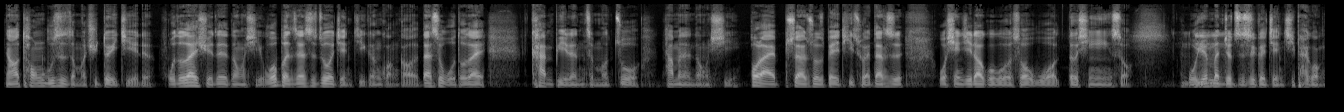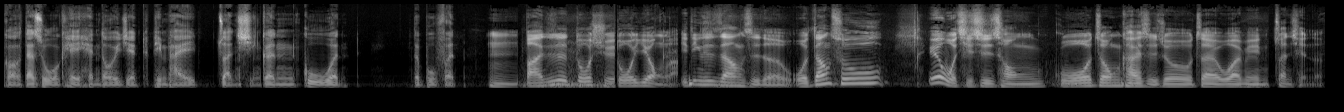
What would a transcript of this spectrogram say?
然后通路是怎么去对接的，我都在学这些东西。我本身是做剪辑跟广告的，但是我都在看别人怎么做他们的东西。后来虽然说是被提出来，但是我衔接到果果的时候，我得心应手。我原本就只是个剪辑拍广告，但是我可以 handle 一件品牌转型跟顾问的部分。嗯，本来就是多学多用了，一定是这样子的。我当初因为我其实从国中开始就在外面赚钱了。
